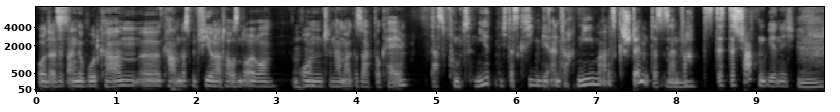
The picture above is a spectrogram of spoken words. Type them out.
Und als das Angebot kam, äh, kam das mit 400.000 Euro. Mhm. Und dann haben wir gesagt, okay, das funktioniert nicht, das kriegen wir einfach niemals gestemmt. Das ist Mhm. einfach, das, das schaffen wir nicht. Mhm.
